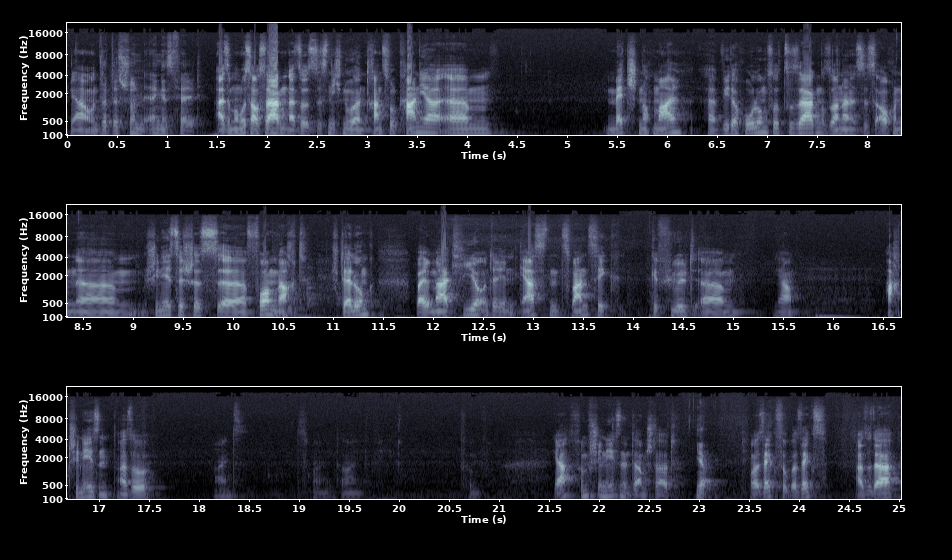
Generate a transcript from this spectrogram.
Ja, und wird das schon ein enges Feld. also man muss auch sagen, also es ist nicht nur ein Transvulkanier ähm, Match nochmal, äh, Wiederholung sozusagen, sondern es ist auch ein ähm, chinesisches äh, Vormachtstellung, weil man hat hier unter den ersten 20 gefühlt, ähm, ja, acht Chinesen, also eins, zwei, drei, vier, fünf, ja, fünf Chinesen sind da am Start. Ja, Oder sechs, sogar sechs. Also da,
